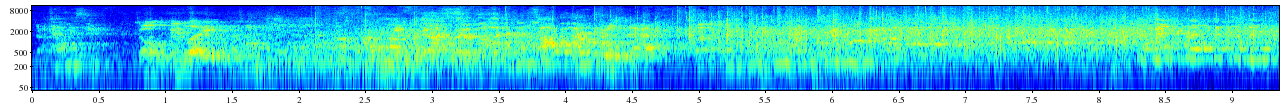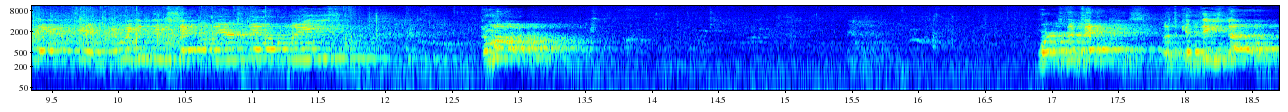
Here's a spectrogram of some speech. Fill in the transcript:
What time is it? Don't be late. I'll that. Can we get these chandeliers down, please? Come on. Where's the techies? Let's get these done.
